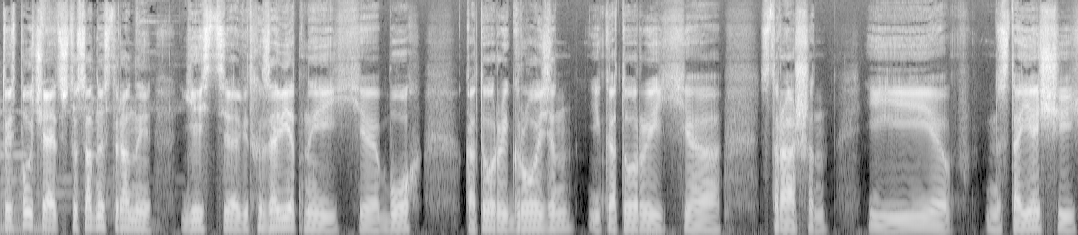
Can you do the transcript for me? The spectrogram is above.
То есть получается, что с одной стороны есть э, ветхозаветный э, бог, который грозен и который э, страшен, и настоящий,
